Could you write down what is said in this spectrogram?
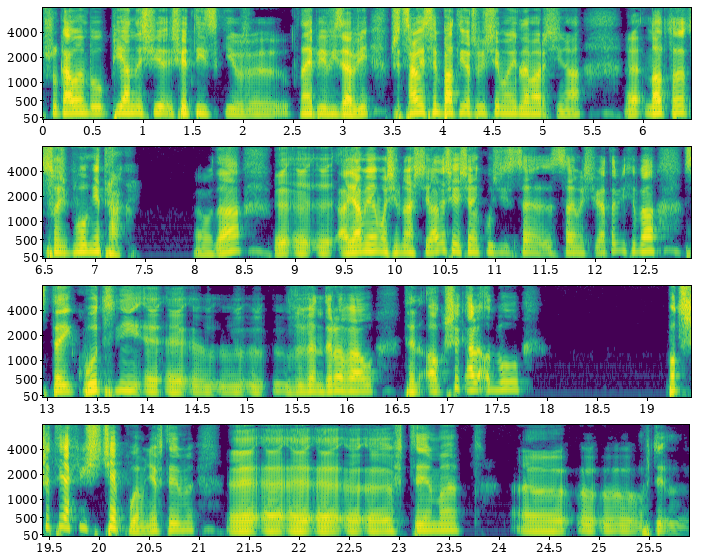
szukałem, był pijany Świe- Świetlicki w knajpie vis-a-vis, przy całej sympatii oczywiście mojej dla Marcina, no to coś było nie tak. Prawda? E, e, e, A ja miałem 18 lat, się chciałem kłócić z, ca- z całym światem i chyba z tej kłótni e, e, e, wywędrował ten okrzyk, ale on był podszyty jakimś ciepłem, nie? W tym, e, e, e, e, e, w tym, e, e, e, w tym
